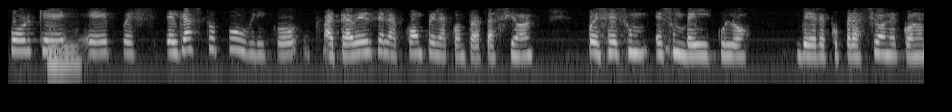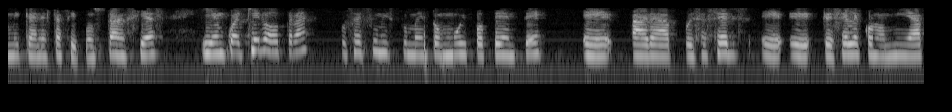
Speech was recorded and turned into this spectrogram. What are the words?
porque eh, pues el gasto público a través de la compra y la contratación pues es un es un vehículo de recuperación económica en estas circunstancias y en cualquier otra pues es un instrumento muy potente eh, para pues hacer eh, crecer la economía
